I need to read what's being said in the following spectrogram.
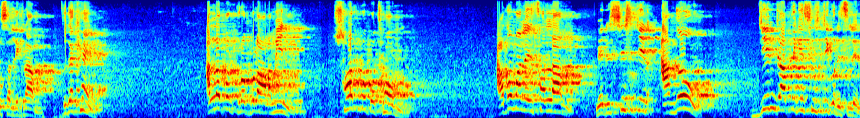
মুসাল্লিকরাম তো দেখেন, আল্লাহ রব্বুল আলমিন সর্বপ্রথম আদম আলাইসাল্লাম এর সৃষ্টির আগেও জিন জাতিকে সৃষ্টি করেছিলেন।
